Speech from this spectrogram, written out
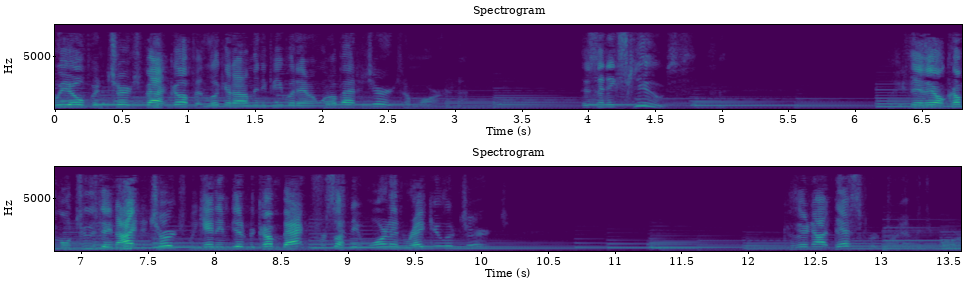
We opened church back up, and look at how many people didn't want to go back to church no more. There's an excuse. If they don't come on Tuesday night to church, we can't even get them to come back for Sunday morning regular church. Because they're not desperate for Him anymore.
